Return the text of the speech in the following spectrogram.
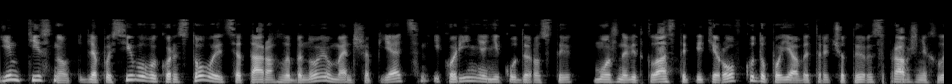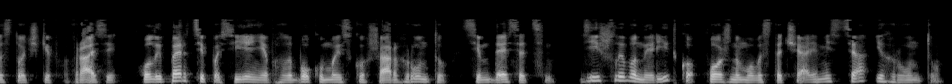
Їм тісно для посіву використовується тара глибиною менше 5 см і коріння нікуди рости. Можна відкласти пікіровку до появи 3-4 справжніх листочків в разі, коли перці посіяні в глибоку миску шар ґрунту 7-10 см. Дійшли вони рідко, кожному вистачає місця і ґрунту.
